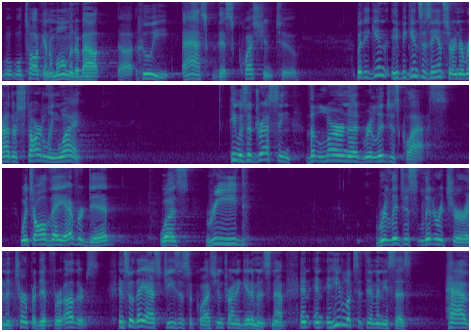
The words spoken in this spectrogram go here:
we'll talk in a moment about uh, who he asked this question to. But again, he begins his answer in a rather startling way. He was addressing the learned religious class, which all they ever did was read religious literature and interpret it for others. And so they asked Jesus a question, trying to get him in a snap. And, and, and he looks at them and he says, Have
